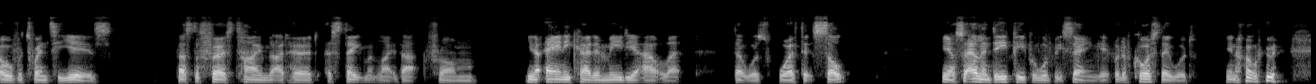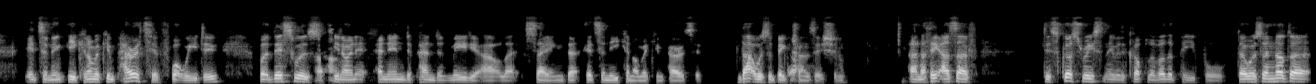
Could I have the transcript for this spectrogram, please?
over 20 years, that's the first time that I'd heard a statement like that from, you know, any kind of media outlet that was worth its salt. You know, so L&D people would be saying it, but of course they would. You know, it's an economic imperative what we do. But this was, uh-huh. you know, an, an, independent media outlet saying that it's an economic imperative. That was a big yeah. transition. And I think as I've discussed recently with a couple of other people, there was another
